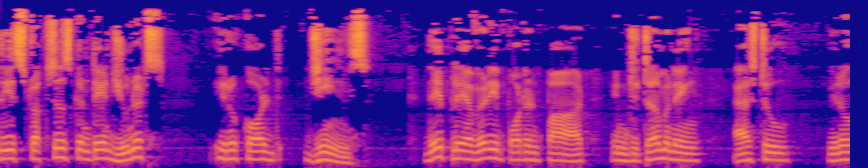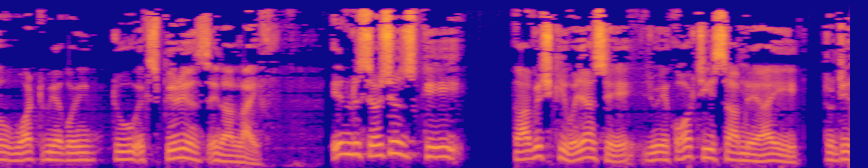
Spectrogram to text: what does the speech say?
these structures content units you know called genes they play a very important part in determining as to what we are going to experience in our life. ان ریسرچرز کی کاوش کی وجہ سے جو ایک اور چیز سامنے آئی ٹوینٹی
